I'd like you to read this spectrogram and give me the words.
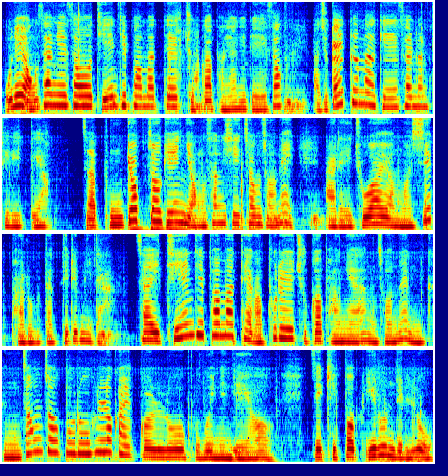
오늘 영상에서 D&D 파마텍 주가 방향에 대해서 아주 깔끔하게 설명드릴게요. 자, 본격적인 영상 시청 전에 아래 좋아요 한 번씩 바로 부탁드립니다. 자, 이 D&D 파마텍 앞으로의 주가 방향 저는 긍정적으로 흘러갈 걸로 보고 있는데요. 이제 기법 이론들로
